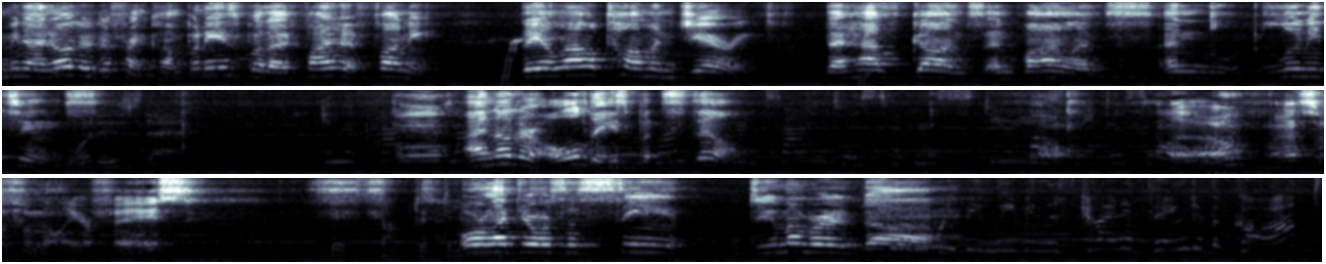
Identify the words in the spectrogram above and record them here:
mean, I know they're different companies, but I find it funny. They allow Tom and Jerry, that has guns and violence and Looney Tunes. What is that? In Eh, I know they're oldies, but still. hundred Scientists have mysteriously Oh, hello. That's a familiar face. It's Dr. Dan. Or like there was a scene. Do you remember Should we um, be leaving this kind of thing to the cops?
